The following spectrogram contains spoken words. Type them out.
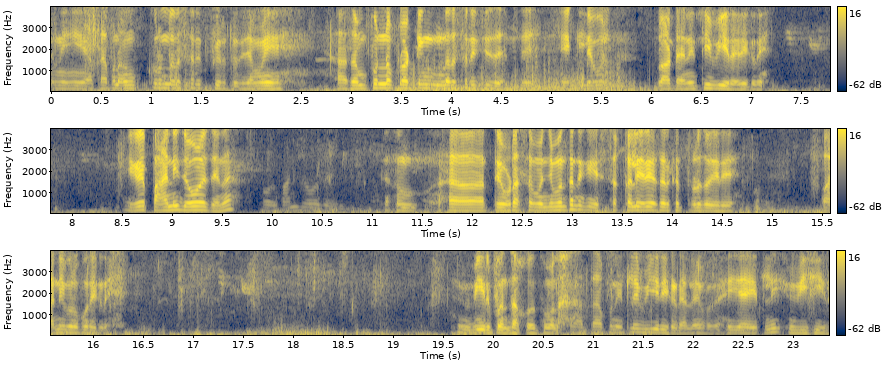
आणि आता आपण अंकुर नर्सरीत फिरतो त्याच्यामुळे हा संपूर्ण प्लॉटिंग नर्सरीचीच आहे. एक लेवल प्लॉट आहे आणि ती विहीर आहे तिकडे. इकडे पाणी जवळच आहे ना? कारण हा तेवढासा म्हणजे म्हणतात ना की सक्कल एरियासारखं थोडंसं एरिया आहे. पाणी बरोबर इकडे. विहीर पण दाखवतो तुम्हाला. आता आपण इथले विहीर इकडे आलोय बघा. ही आहे इथली विहीर.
